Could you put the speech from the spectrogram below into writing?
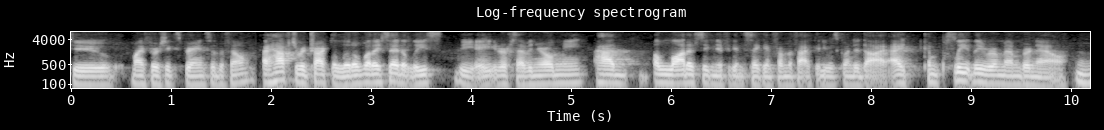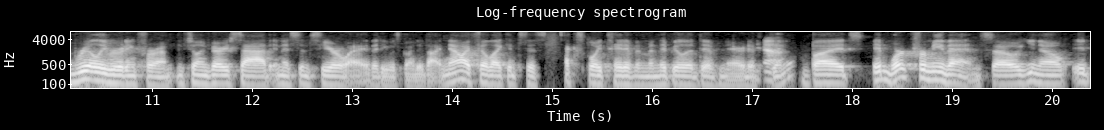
to my first experience of the film. I have to retract a little what I said. At least the eight or seven year old me had a lot of significance taken from the fact that he was going to die. I completely remember now really rooting for him and feeling very sad in a sincere way that he was going to die. Now I feel like it's this exploitative and manipulative narrative, yeah. but it worked for me then. So, you know, it,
